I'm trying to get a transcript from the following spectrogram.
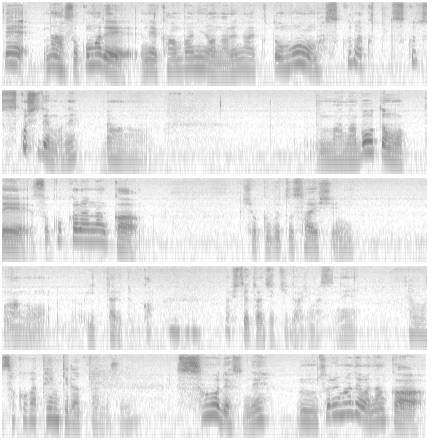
でまあそこまでね看板にはなれなくとも、まあ、少なく少少しでもねあの学ぼうと思ってそこからなんか植物採集にあの行ったりとかーしてた時期がありますね。じゃあもうそこが転機だったんですね。そうですね、うん、それまではなんか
